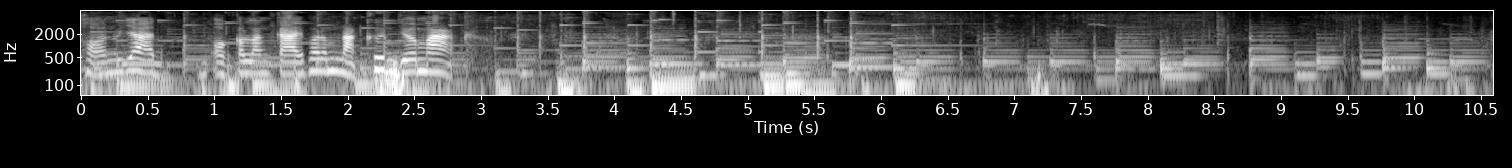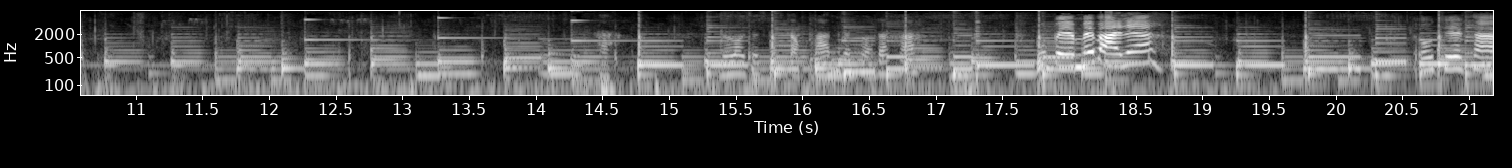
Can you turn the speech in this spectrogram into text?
ขออนุญาตออกกำลังกายเพราะน้ำหนักขึ้นเยอะมาก โอเคค่ะ เดี๋ยวเราจะกลับร้านกันก่อนนะคะผู้เปรมบ๊ายบายเนี่ย โอเคค่ะ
